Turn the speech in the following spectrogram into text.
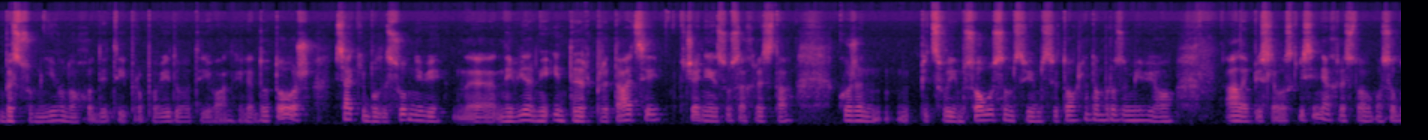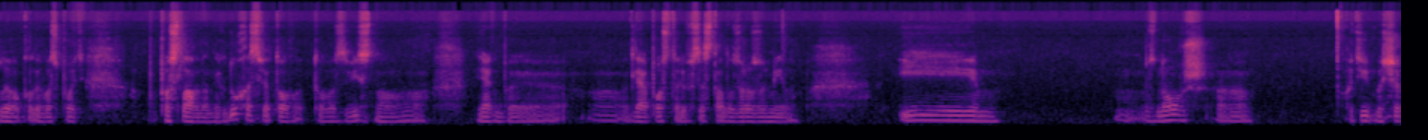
безсумнівно ходити і проповідувати Євангелія. До того ж, всякі були сумніви, е, невірні інтерпретації вчення Ісуса Христа. Кожен під своїм соусом, своїм світоглядом розумів його. Але після Воскресіння Христового, особливо коли Господь послав на них Духа Святого, то, звісно, якби е, для апостолів все стало зрозумілим. І знову ж е, хотів би ще,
